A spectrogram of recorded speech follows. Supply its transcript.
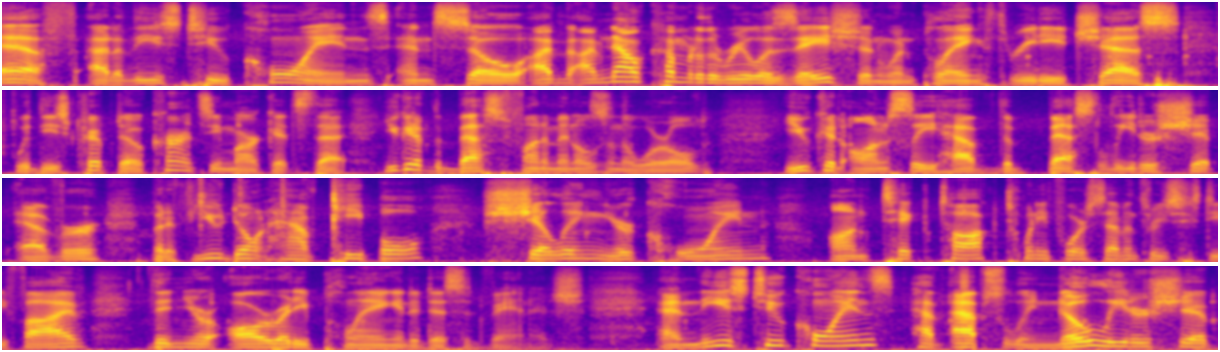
F out of these two coins. And so I've, I've now come to the realization when playing 3D chess with these cryptocurrency markets that you could have the best fundamentals in the world. You could honestly have the best leadership ever. But if you don't have people shilling your coin on TikTok 24 7, 365, then you're already playing at a disadvantage. And these two coins have absolutely no leadership,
